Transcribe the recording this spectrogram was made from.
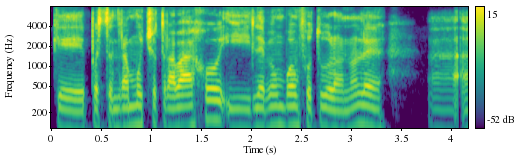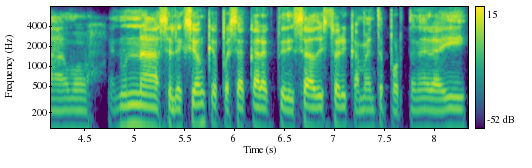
que pues tendrá mucho trabajo y le ve un buen futuro, ¿no? Le, a, en una selección que pues se ha caracterizado históricamente por tener ahí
